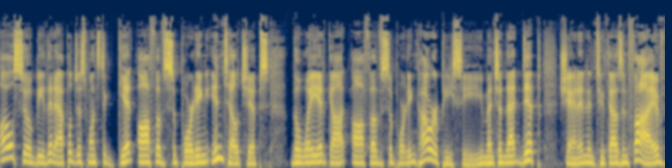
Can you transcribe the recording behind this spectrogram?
also be that Apple just wants to get off of supporting Intel chips the way it got off of supporting PowerPC. You mentioned that dip, Shannon, in 2005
